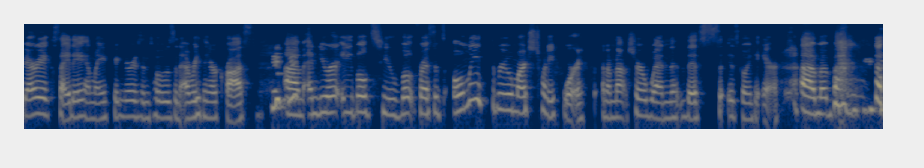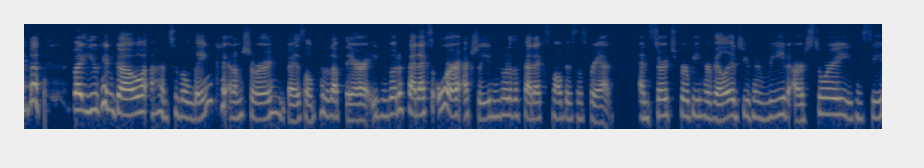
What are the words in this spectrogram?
very exciting, and my fingers and toes and everything are crossed. um, and you are able to vote for us. It's only through March twenty fourth, and I'm not sure when this is going to air. Um, but but you can go uh, to the link and i'm sure you guys will put it up there. You can go to fedex or actually you can go to the fedex small business grant and search for be her village. You can read our story you can see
